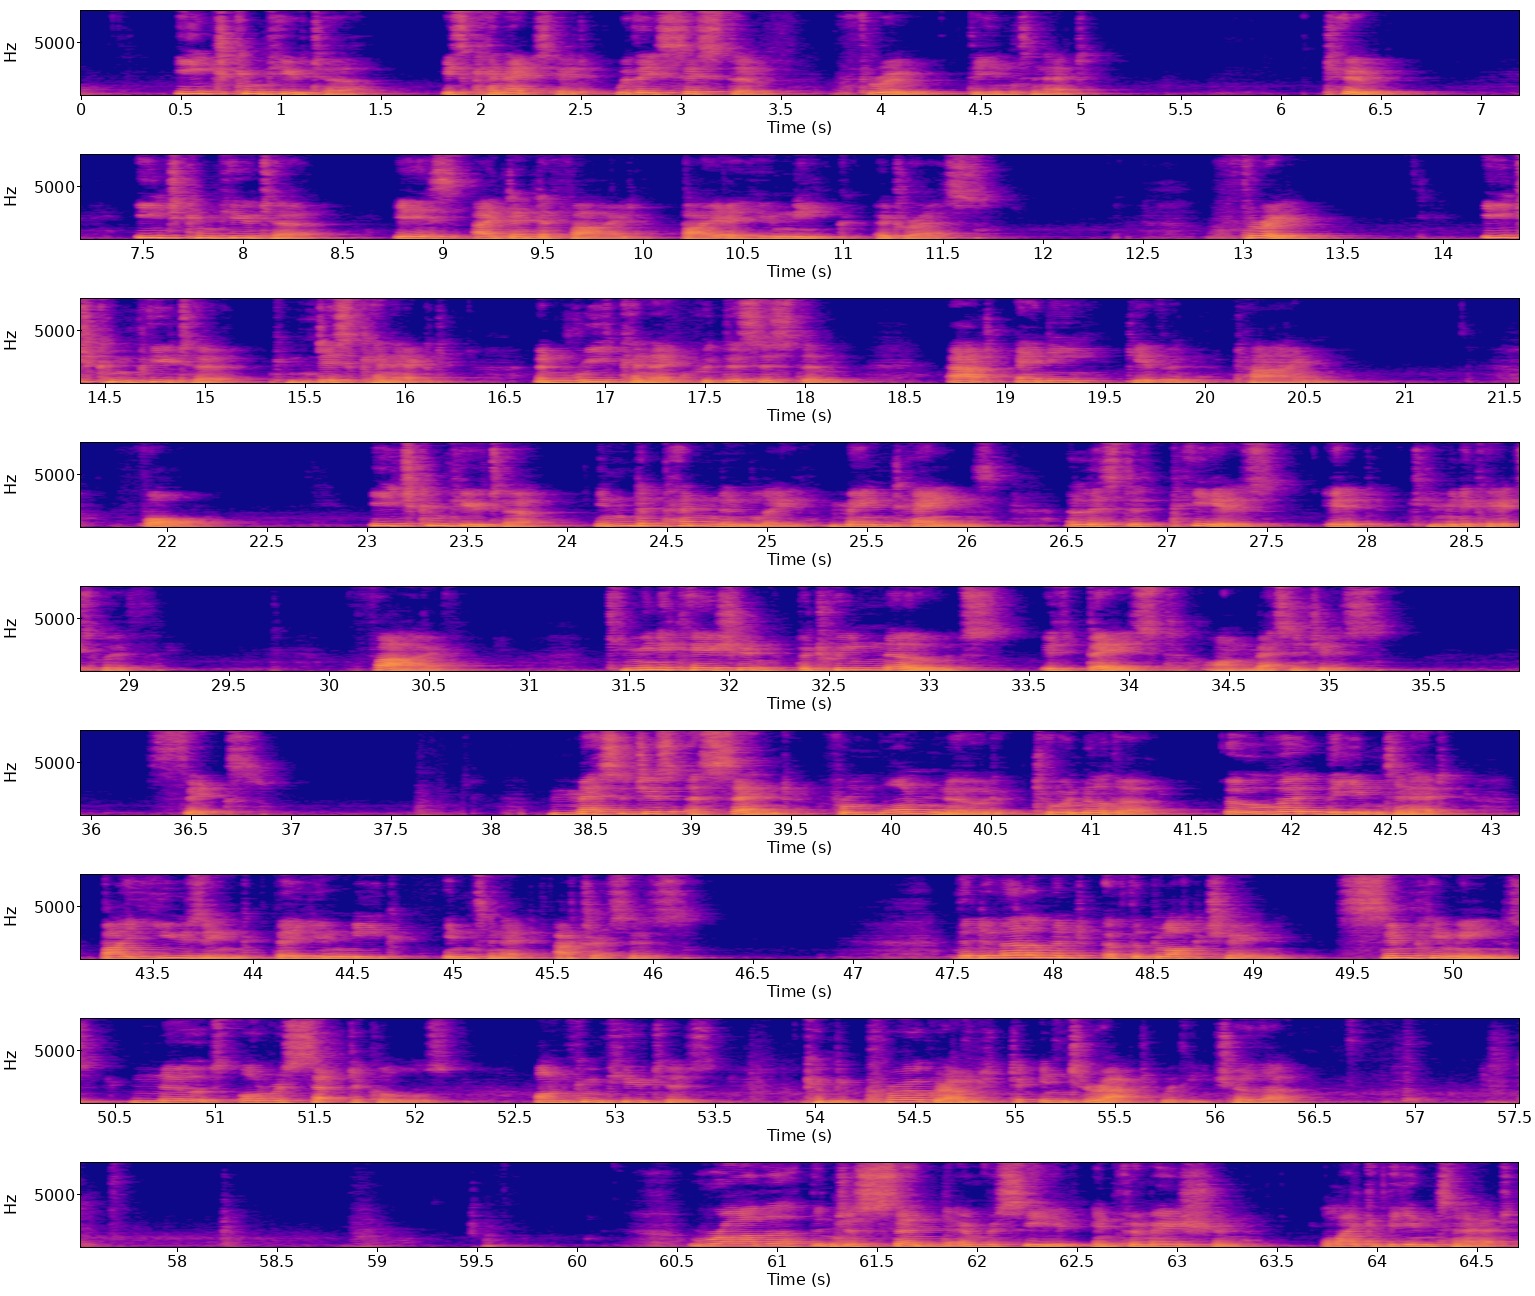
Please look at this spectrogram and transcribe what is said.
Each computer is connected with a system through the internet. 2. Each computer is identified by a unique address. 3. Each computer can disconnect and reconnect with the system at any given time. 4. Each computer independently maintains a list of peers it communicates with. 5. Communication between nodes is based on messages. 6. Messages are sent from one node to another over the internet by using their unique internet addresses. The development of the blockchain simply means nodes or receptacles on computers can be programmed to interact with each other. Rather than just send and receive information like the internet,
